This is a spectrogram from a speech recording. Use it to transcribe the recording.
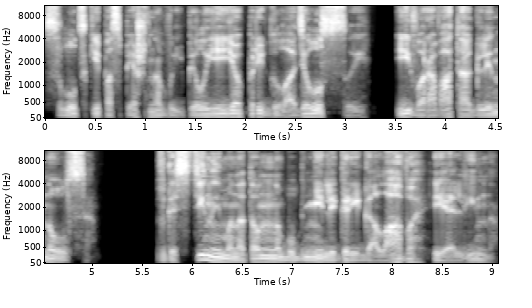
Слуцкий поспешно выпил ее, пригладил усы и воровато оглянулся. В гостиной монотонно бубнили Григолава и Алина.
